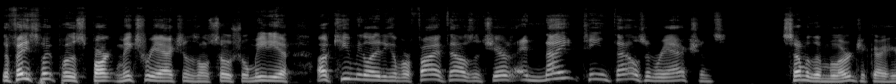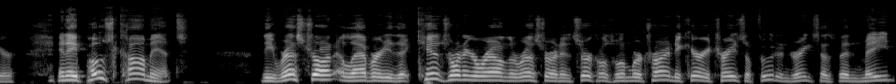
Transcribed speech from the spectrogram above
the Facebook post sparked mixed reactions on social media, accumulating over 5,000 shares and 19,000 reactions. Some of them allergic, I hear. In a post comment, the restaurant elaborated that kids running around the restaurant in circles when we're trying to carry trays of food and drinks has been made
